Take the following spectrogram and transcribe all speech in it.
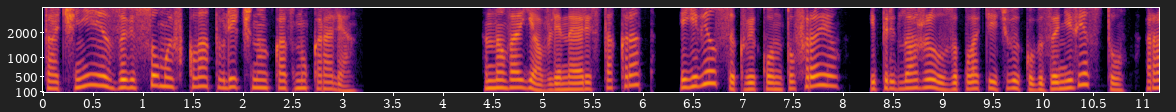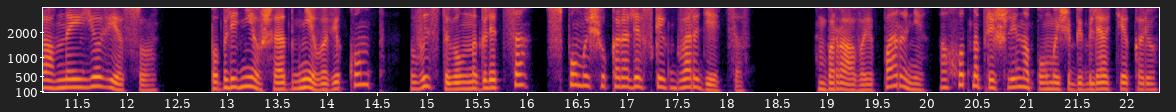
точнее, за весомый вклад в личную казну короля. Новоявленный аристократ явился к Виконту Фрею и предложил заплатить выкуп за невесту, равный ее весу. Побледневший от гнева Виконт выставил наглеца с помощью королевских гвардейцев. Бравые парни охотно пришли на помощь библиотекарю,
